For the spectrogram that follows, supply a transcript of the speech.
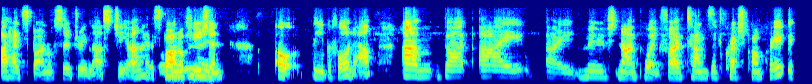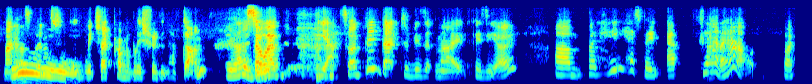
I had spinal surgery last year. I had a spinal oh, fusion. Oh, the year before now. Um, but I I moved 9.5 tons of crushed concrete with my Ooh. husband, which I probably shouldn't have done. so I've yeah, so I've been back to visit my physio. Um, but he has been at, flat out. Like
